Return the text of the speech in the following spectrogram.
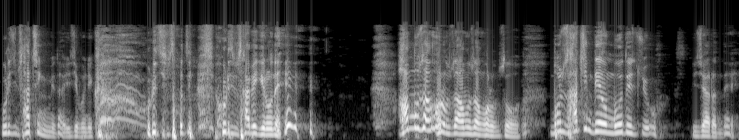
우리 집 4층입니다. 이제 보니까. 우리 집 4층, 우리 집 401호네? 아무 상관없어, 아무 상관없어. 무슨 4층 되면 뭐 되죠? 이제 알았네.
